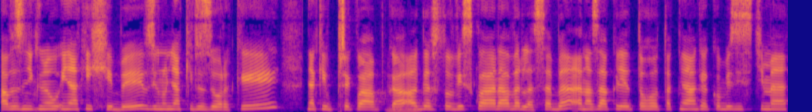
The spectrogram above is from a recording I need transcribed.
a vzniknou i nějaké chyby, vzniknou nějaké vzorky, nějaký překvápka mm. a když to vyskládá vedle sebe a na základě toho tak nějak jakoby zjistíme,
